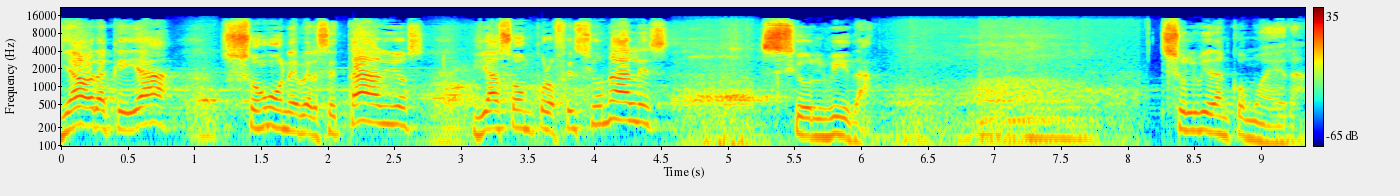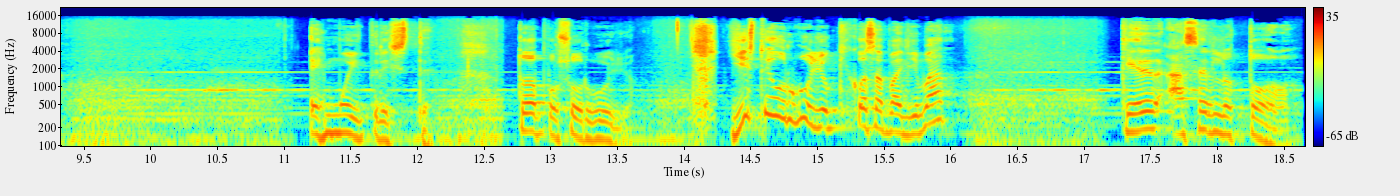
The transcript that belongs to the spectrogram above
Y ahora que ya son universitarios, ya son profesionales, se olvidan. Se olvidan cómo era. Es muy triste. Todo por su orgullo. ¿Y este orgullo qué cosa va a llevar? Querer hacerlo todo.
